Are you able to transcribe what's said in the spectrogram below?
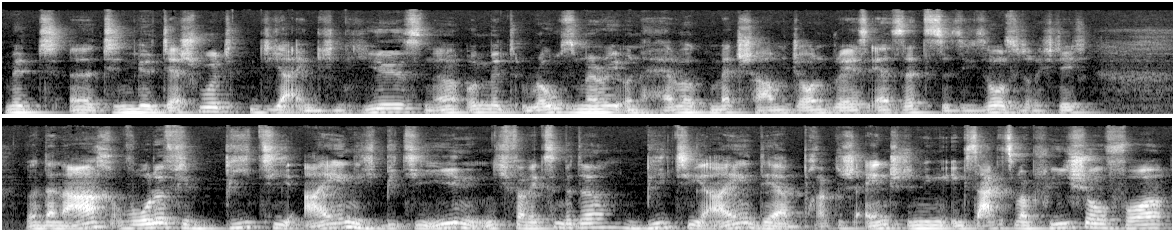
mit äh, Tingle Dashwood, die ja eigentlich ein Heel ist, ne, und mit Rosemary und Havoc Match haben. John Grace ersetzte sie, so ist es richtig. Und danach wurde für BTI, nicht BTI, nicht verwechseln bitte, BTI, der praktisch einstündigen, ich sage jetzt mal Pre-Show vor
